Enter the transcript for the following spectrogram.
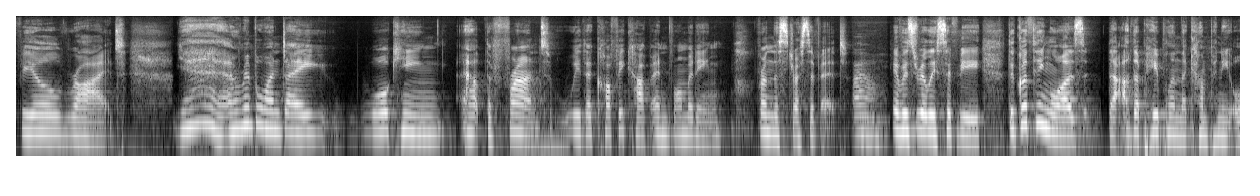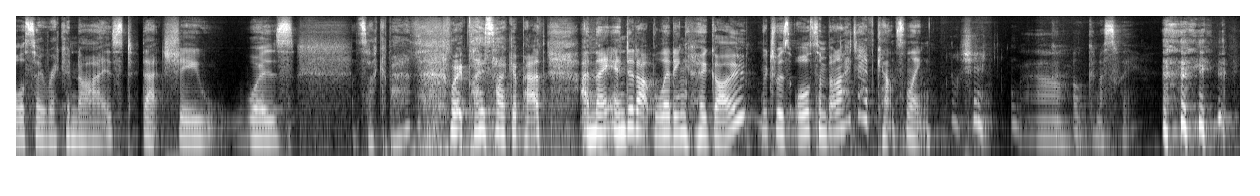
feel right. Yeah i remember one day walking out the front with a coffee cup and vomiting from the stress of it. Wow. It was really severe. The good thing was that other people in the company also recognised that she was a psychopath, workplace psychopath, and they ended up letting her go, which was awesome. But I had to have counselling. Oh, shit. Wow. Oh, can I swear?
